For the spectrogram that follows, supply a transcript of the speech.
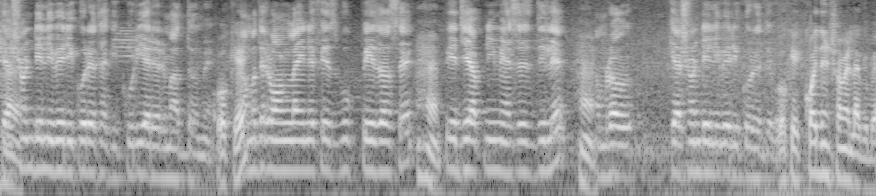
ক্যাশ হ্যাঁ। অন ডেলিভারি করে থাকি কুরিয়ারের মাধ্যমে. আমাদের অনলাইনে ফেসবুক পেজ আছে। হ্যাঁ। পেজে আপনি মেসেজ দিলে হ্যাঁ। আমরা ক্যাশ অন ডেলিভারি করে দেবো। ওকে কয়দিন সময় লাগবে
